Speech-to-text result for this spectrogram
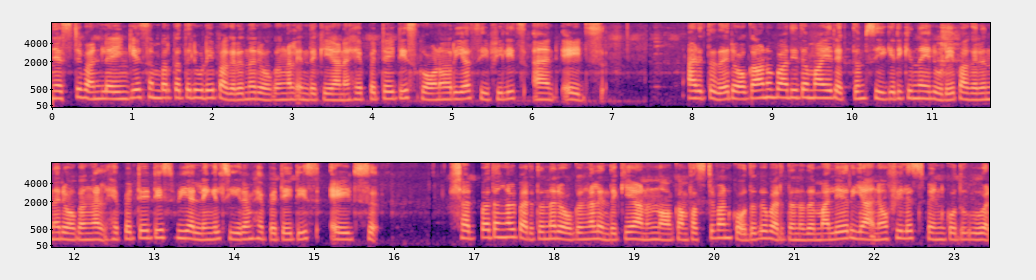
നെക്സ്റ്റ് വൺ ലൈംഗിക സമ്പർക്കത്തിലൂടെ പകരുന്ന രോഗങ്ങൾ എന്തൊക്കെയാണ്. Hepatitis, gonorrhoea, syphilis and AIDS. അടുത്തത് രോഗാണുബാധിതമായ രക്തം സ്വീകരിക്കുന്നതിലൂടെ പകരുന്ന രോഗങ്ങൾ ഹെപ്പറ്റൈറ്റിസ് ബി അല്ലെങ്കിൽ സീരം ഹെപ്പറ്റൈറ്റിസ്, എയ്ഡ്സ്. ഷഡ്പദങ്ങൾ പരത്തുന്ന രോഗങ്ങൾ എന്തൊക്കെയാണെന്ന് നോക്കാം. ഫസ്റ്റ് വൺ കൊതുക് പരത്തുന്നത് മലേറിയ, അനോഫിലസ് പെൺകൊതുകുകൾ,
